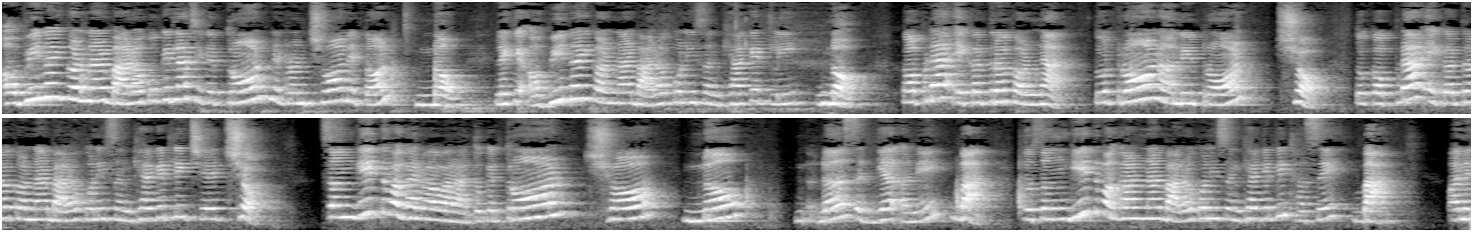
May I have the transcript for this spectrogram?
અભિનય કરનાર બાળકો કેટલા છે કે ત્રણ ને ત્રણ, છ ને ત્રણ, નવ. એટલે કે અભિનય કરનાર બાળકોની સંખ્યા કેટલી? નવ. કપડા એકત્ર કરનાર, તો ત્રણ અને ત્રણ, છ. તો કપડા એકત્ર કરનાર બાળકોની સંખ્યા કેટલી છે? છ. સંગીત વગાડવા વાળા તો કે ત્રણ, છ, નવ, દસ, અગિયાર અને બાર. તો સંગીત વગાડનાર બાળકોની સંખ્યા કેટલી થશે? બાર. અને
